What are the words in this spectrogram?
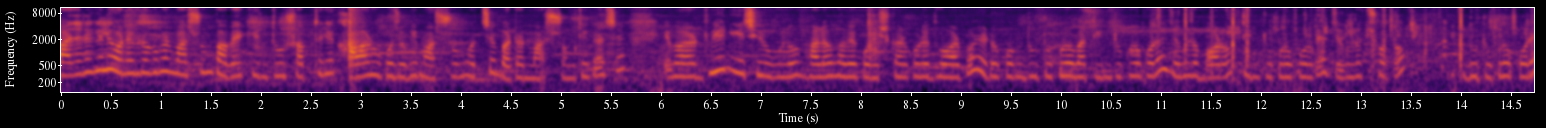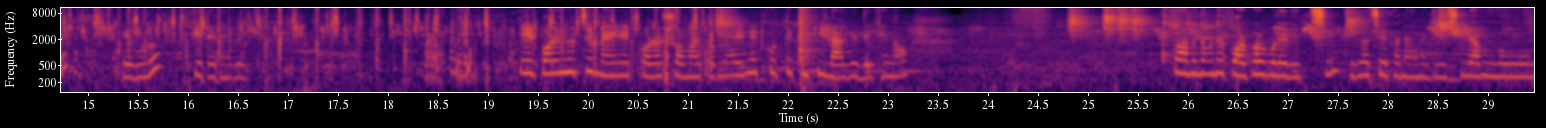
বাজারে গেলে অনেক রকমের মাশরুম পাবে, কিন্তু সব থেকে খাওয়ার উপযোগী মাশরুম হচ্ছে বাটন মাশরুম, ঠিক আছে? এবার ধুয়ে নিয়েছি ওগুলো ভালোভাবে পরিষ্কার করে ধোয়ার পর এরকম দু টুকরো বা তিন টুকরো করে, যেগুলো বড় তিন টুকরো করবে, যেগুলো ছোট দু টুকরো করে এগুলো কেটে নেবে। এরপরেই হচ্ছে ম্যারিনেট করার সময়, তো ম্যারিনেট করতে কি কি লাগে দেখে নাও। তো আমি তোমাদের পরপর বলে দিচ্ছি, ঠিক আছে? এখানে আমি দিয়েছিলাম নুন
